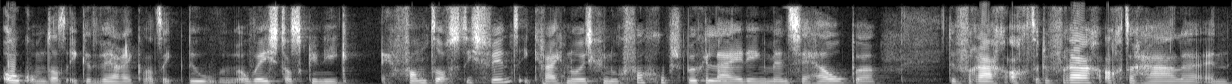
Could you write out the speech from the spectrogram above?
Ook omdat ik het werk wat ik doe, obesitaskliniek, echt fantastisch vind. Ik krijg nooit genoeg van groepsbegeleiding, mensen helpen de vraag achter de vraag achterhalen. En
